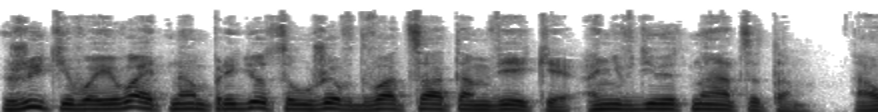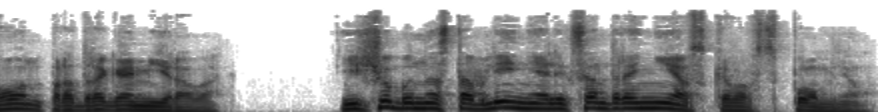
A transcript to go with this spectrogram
Жить и воевать нам придется уже в 20 веке, а не в 19, а он про Драгомирова. Еще бы наставление Александра Невского вспомнил.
